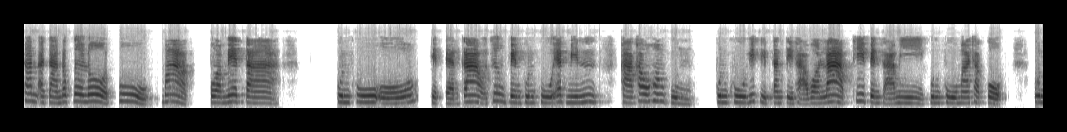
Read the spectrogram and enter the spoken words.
ท่านอาจารย์ดรโลดผู้มากความเมตตา คุณครูโอเจ็ดแปดเก้าซึ่งเป็นคุณครูแอดมินพาเข้าห้องกลุ่ม คุณครูวิสิตตันติถาวรลาบที่เป็นสามี คุณครูมาชโกะ คุณ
